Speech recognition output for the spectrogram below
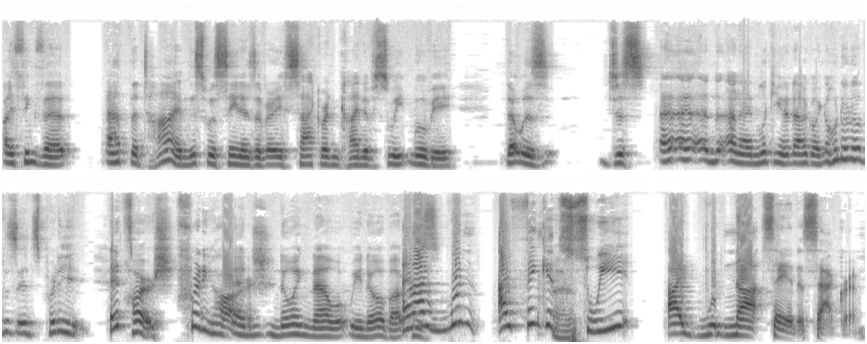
I think that at the time this was seen as a very saccharine kind of sweet movie that was just and and I'm looking at it now going oh no no this it's pretty It's harsh pretty harsh. and knowing now what we know about And, I wouldn't. I think it's Uh-huh. sweet. I would not say it is saccharine,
